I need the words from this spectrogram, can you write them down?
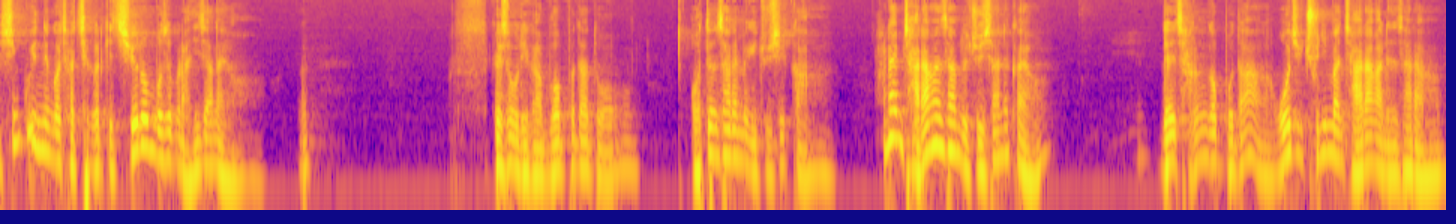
신고 있는 것 자체가 그렇게 지혜로운 모습은 아니잖아요. 예? 그래서 우리가 무엇보다도 어떤 사람에게 주실까? 하나님 자랑하는 사람도 주시지 않을까요? 내 작은 것보다 오직 주님만 자랑하는 사람,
